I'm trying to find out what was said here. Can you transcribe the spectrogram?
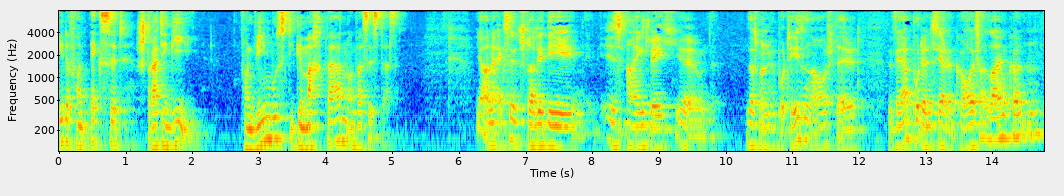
Rede von Exit-Strategie. Von wem muss die gemacht werden und was ist das? Ja, eine Exit-Strategie ist eigentlich, äh, dass man Hypothesen aufstellt, wer potenzielle Käufer sein könnten,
